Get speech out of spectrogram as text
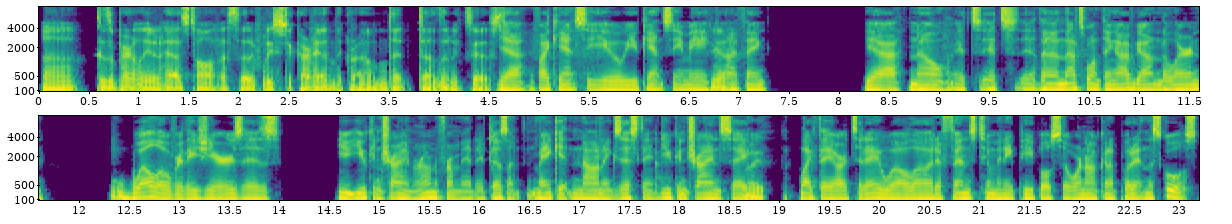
Because apparently it has taught us that if we stick our head in the ground, that doesn't exist. Yeah, if I can't see you, you can't see me, kind of thing. Yeah, no, it's it's then that's one thing I've gotten to learn well over these years is you you can try and run from it. It doesn't make it non-existent. You can try and say Right. like they are today, well, uh, it offends too many people, so we're not going to put it in the schools.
